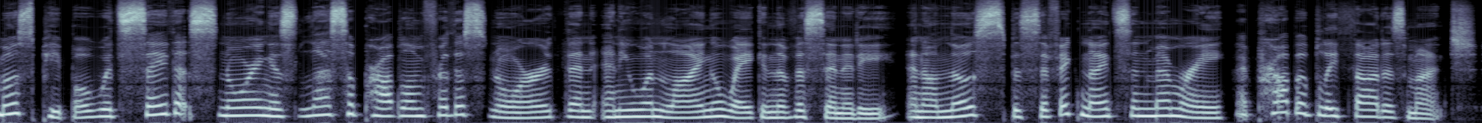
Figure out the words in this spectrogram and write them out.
Most people would say that snoring is less a problem for the snorer than anyone lying awake in the vicinity, and on those specific nights in memory, I probably thought as much.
